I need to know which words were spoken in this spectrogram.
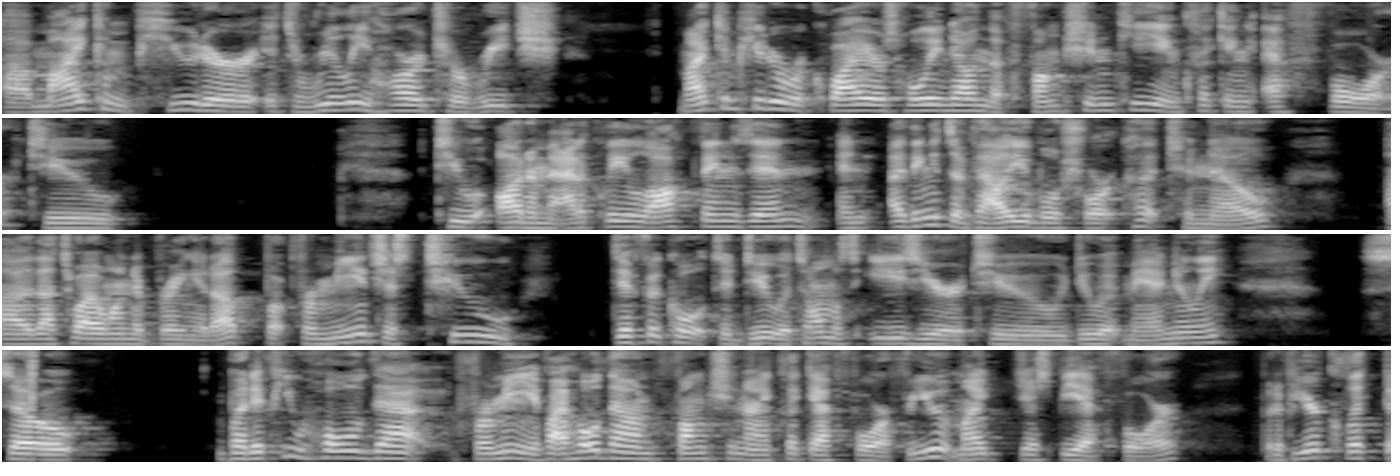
Uh, my computer, it's really hard to reach. My computer requires holding down the function key and clicking F4 to to automatically lock things in, and I think it's a valuable shortcut to know. Uh, that's why I wanted to bring it up. But for me, it's just too difficult to do. It's almost easier to do it manually. So but if you hold that, for me, if I hold down function and I click F4, for you it might just be F4, but if you're clicked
